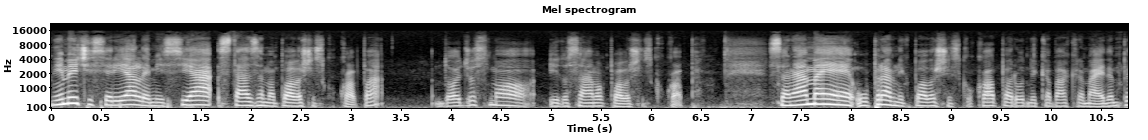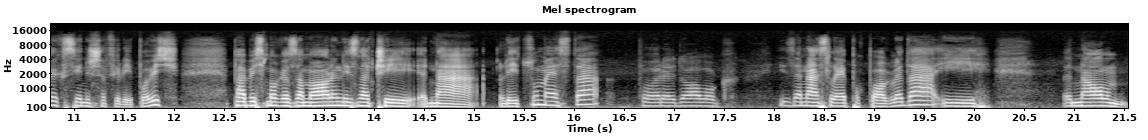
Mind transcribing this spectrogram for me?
Snimajući serijal emisija Stazama površinskog kopa, dođo smo i do samog površinskog kopa. Sa nama je upravnik površinskog kopa rudnika Bakra Majdanpek, Siniša Filipović, pa bismo ga zamolili znači, na licu mesta, pored ovog iza nas lepog pogleda i na ovom,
